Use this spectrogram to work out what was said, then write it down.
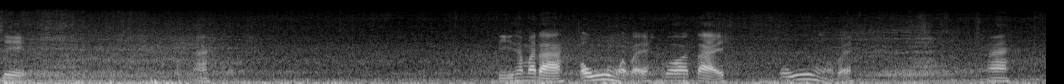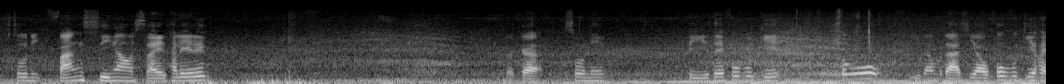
เซ่อะตีธรรมดาตู้มออกไปบอตายตู้มออกไปมาโซนิฟังสีเงาใส่ทะเลลึก แล้วก็โซนิกตีใส่ฟูบุกิชูตีธรรมดาเชียวฟูบุกิใคร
